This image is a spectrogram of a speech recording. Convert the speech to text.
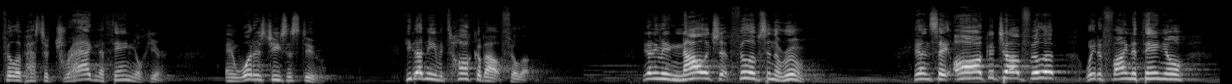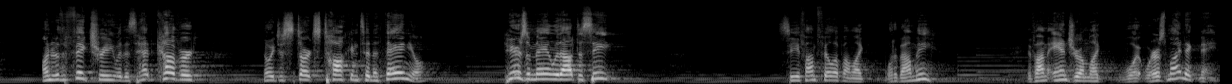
Philip has to drag Nathaniel here. And what does Jesus do? He doesn't even talk about Philip, he doesn't even acknowledge that Philip's in the room. He doesn't say, Oh, good job, Philip. way to find Nathaniel under the fig tree with his head covered. No, he just starts talking to Nathaniel. Here's a man without deceit. See, if I'm Philip, I'm like, what about me? If I'm Andrew, I'm like, where's my nickname?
